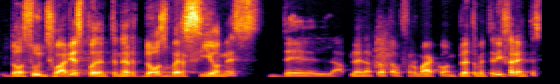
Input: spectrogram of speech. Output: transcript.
Dos usuarios pueden tener dos versiones de la, plataforma completamente diferentes,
